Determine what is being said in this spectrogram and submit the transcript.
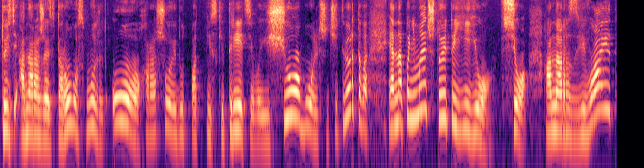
То есть она рожает второго, смотрит, о, хорошо, идут подписки третьего, еще больше, четвертого, и она понимает, что это ее. Все. Она развивает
